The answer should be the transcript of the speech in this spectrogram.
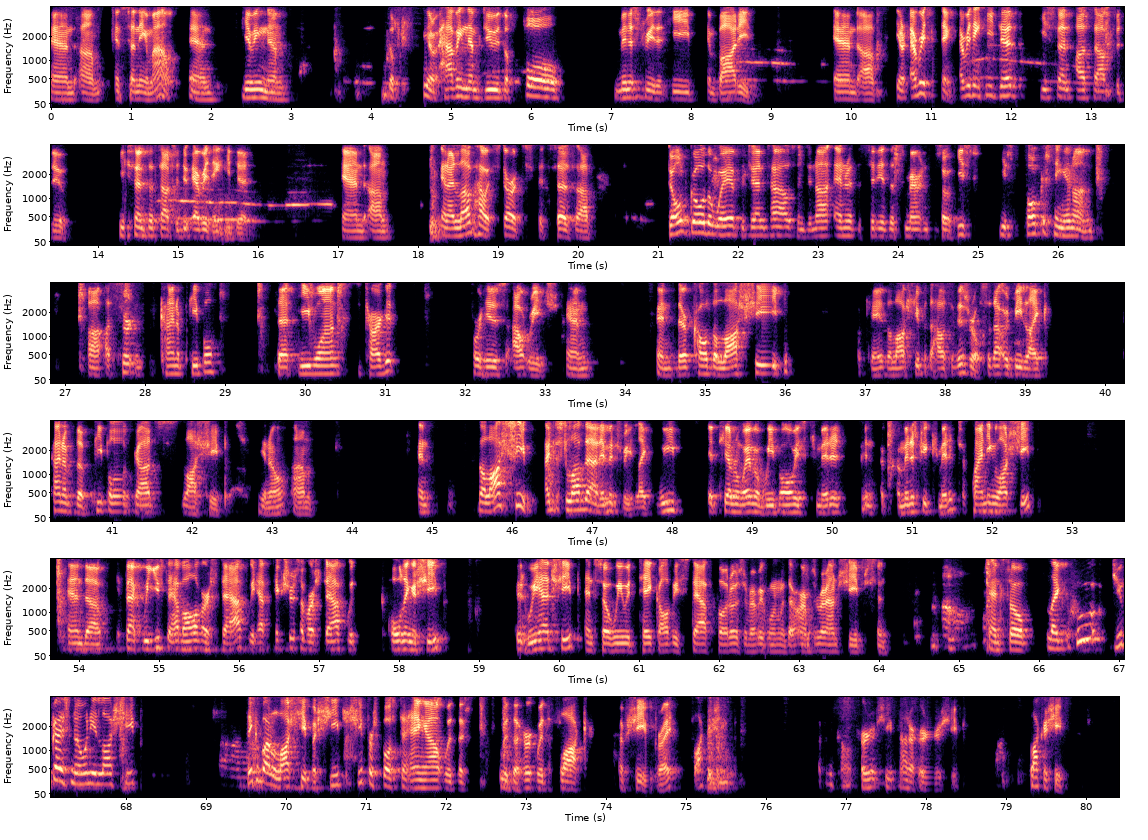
and um, and sending them out and giving them the you know having them do the full ministry that he embodied. And uh, you know everything everything he did he sent us out to do. He sends us out to do everything he did. And um, and I love how it starts. It says, uh, "Don't go the way of the Gentiles and do not enter the city of the Samaritans." So he's he's focusing in on uh, a certain kind of people that he wants to target for his outreach, and and they're called the lost sheep. Okay, the lost sheep of the house of Israel. So that would be like kind of the people of God's lost sheep, you know. Um, and the lost sheep. I just love that imagery. Like we at Tierra Nueva, we've always committed, been a ministry committed to finding lost sheep. And uh, in fact, we used to have all of our staff, we'd have pictures of our staff with holding a sheep because we had sheep. And so we would take all these staff photos of everyone with their arms around sheep. And, and so like, who, do you guys know any lost sheep? Think about a lost sheep. A sheep, sheep are supposed to hang out with the, with the herd, with the flock of sheep, right? Flock of sheep. What do you call it? Herd of sheep? Not a herd of sheep. Flock of sheep.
